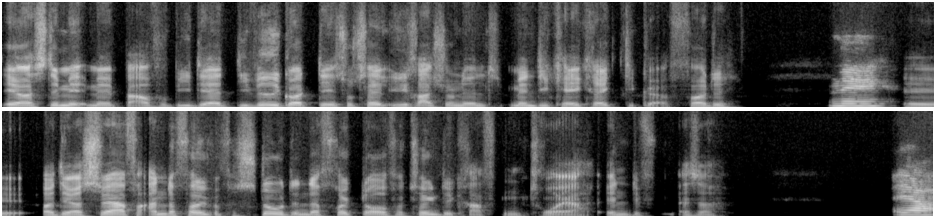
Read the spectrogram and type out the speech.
det er også det med, med barofobi, det er, at de ved godt, det er totalt irrationelt, men de kan ikke rigtig gøre for det. nej, Øh, og det er også svært for andre folk at forstå den der frygt over for tyngdekraften, tror jeg. End det, altså, ja,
